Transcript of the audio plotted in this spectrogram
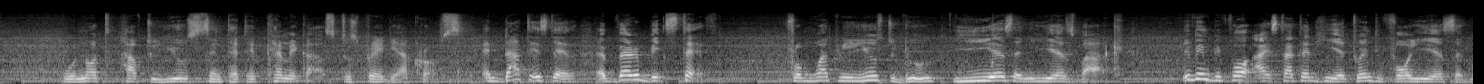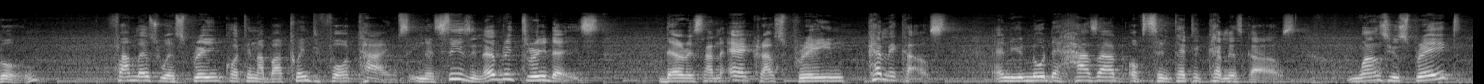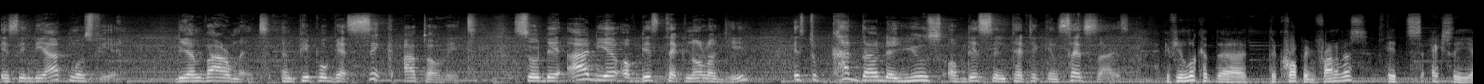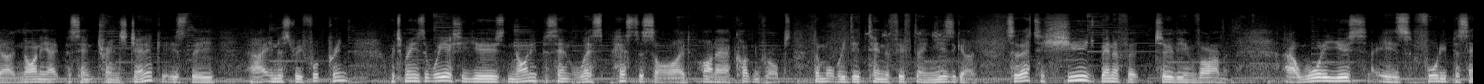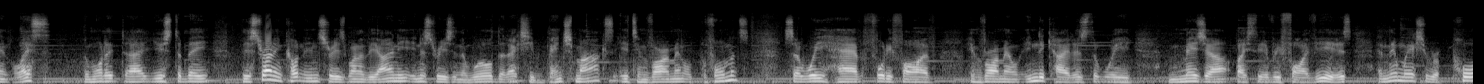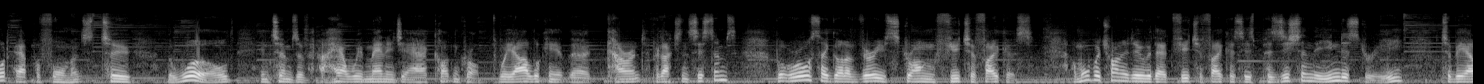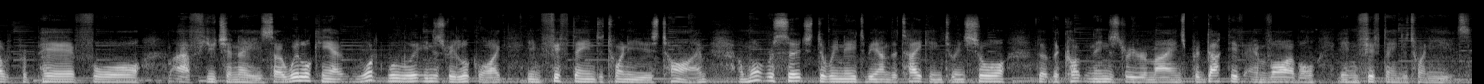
will not have to use synthetic chemicals to spray their crops. And that is the, a very big step from what we used to do years and years back. Even before I started here 24 years ago, farmers were spraying cotton about 24 times in a season, every three days. There is an aircraft spraying chemicals and you know the hazard of synthetic chemicals. Once you spray it, it's in the atmosphere, the environment, and people get sick out of it. So the idea of this technology is to cut down the use of these synthetic insecticides. If you look at the, the crop in front of us, it's actually 98% uh, transgenic is the uh, industry footprint, which means that we actually use 90% less pesticide on our cotton crops than what we did 10 to 15 years ago. So that's a huge benefit to the environment. Our water use is 40% less than what it uh, used to be. The Australian cotton industry is one of the only industries in the world that actually benchmarks its environmental performance. So we have 45 environmental indicators that we measure basically every five years and then we actually report our performance to the world in terms of how we manage our cotton crop. We are looking at the current production systems, but we're also got a very strong future focus. And what we're trying to do with that future focus is position the industry to be able to prepare for our future needs. So we're looking at what will the industry look like in 15 to 20 years time and what research do we need to be undertaking to ensure that the cotton industry remains productive and viable in 15 to 20 years.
